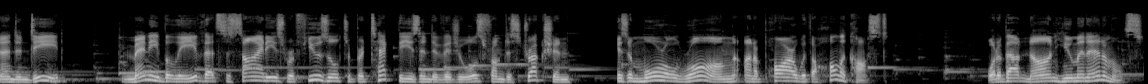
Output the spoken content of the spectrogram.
And indeed, Many believe that society's refusal to protect these individuals from destruction is a moral wrong on a par with the Holocaust. What about non human animals?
